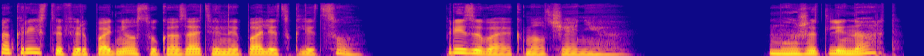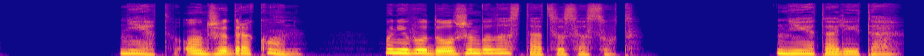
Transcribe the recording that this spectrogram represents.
а Кристофер поднес указательный палец к лицу, призывая к молчанию. Может, Ленард? Нет, он же дракон. У него должен был остаться сосуд. Нет, Алита.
